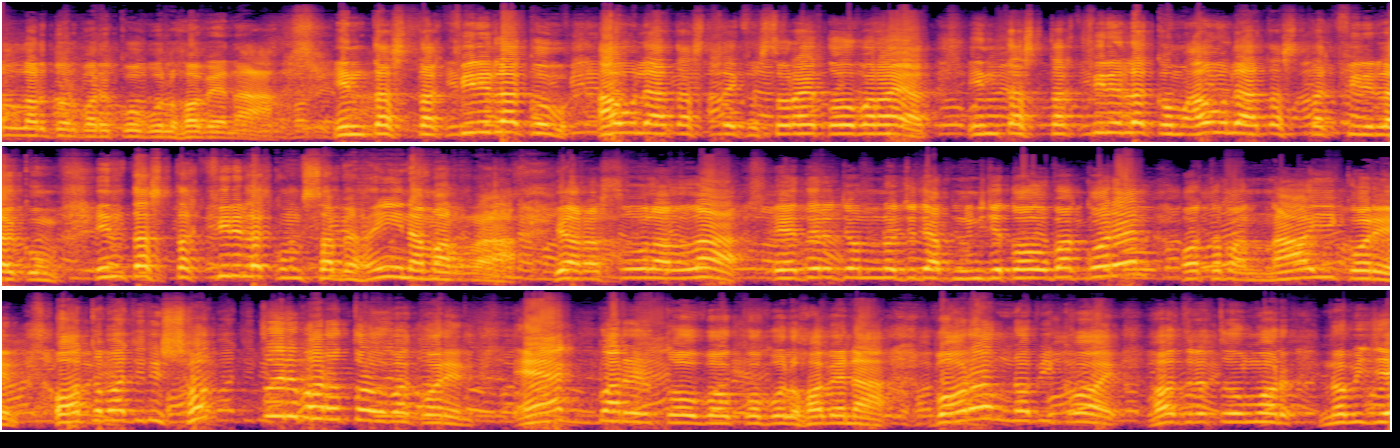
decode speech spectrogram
আল্লাহর দরবারে কবুল হবে না। ইন তাস্তাগফির লাকুম আও লা তাস্তাগফির, সূরা তওবার আয়াত, ইন তাস্তাগফির লাকুম আও লা তাস্তাগফির লাকুম, ইন 70 মাররা। ইয়া রাসূলুল্লাহ, এদের জন্য যদি আপনি নিজে তওবা করেন অথবা নাই করেন, অথবা যদি 70 বার তওবা করেন, একবারের তওবা কবুল হবে না। বরং নবী কয়, হযরত ওমর নবী যে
